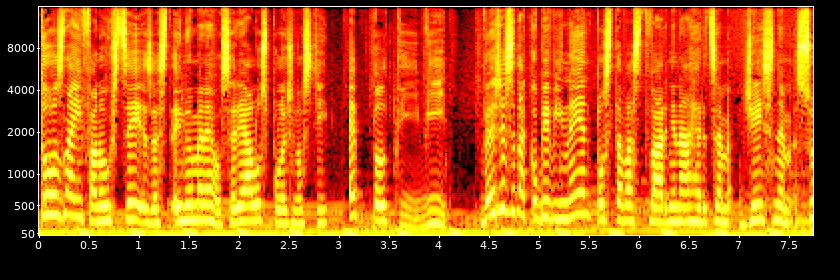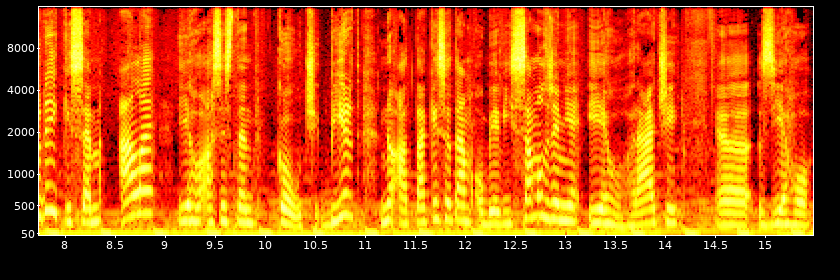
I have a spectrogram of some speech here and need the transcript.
Toho znají fanoušci ze stejnojmeného seriálu společnosti Apple TV. Ve hře se tak objeví nejen postava stvárněná hercem Jasonem Sudeikisem, ale jeho asistent Coach Beard, no a taky se tam objeví samozřejmě i jeho hráči e, z jeho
